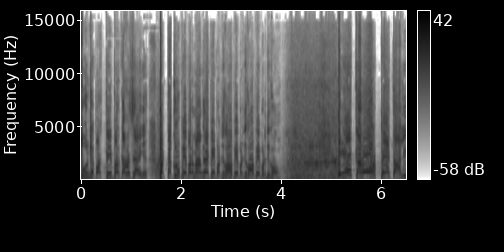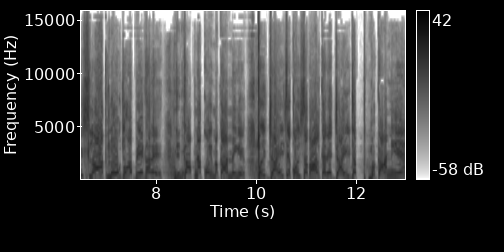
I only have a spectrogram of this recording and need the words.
तो उनके पास पेपर कहाँ से आएँगे? पट्टकरू पेपर मांग रहे पेपर दिखाओ पेपर दिखाओ पेपर दिखाओ। एक करोड़ पैतालीस लाख लोग जो है, बेघर है, जिनका अपना कोई मकान नहीं है। तो इस जाहिल से कोई सवाल करे, जाहिल जब मकान नहीं है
